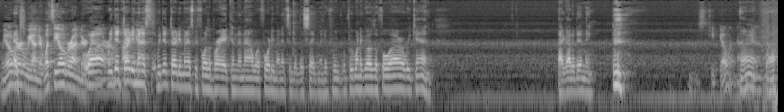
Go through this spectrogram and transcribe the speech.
we over. Ex- or we under. What's the over under? Well, we did 30 minutes. We did 30 minutes before the break, and then now we're 40 minutes into the segment. If we if we want to go the full hour, we can. I got it in me. Just keep going. All right. Well,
